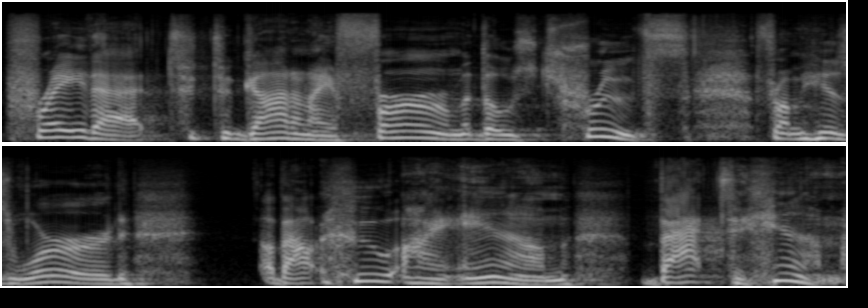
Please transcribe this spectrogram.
pray that to, to God and I affirm those truths from His Word about who I am back to Him.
